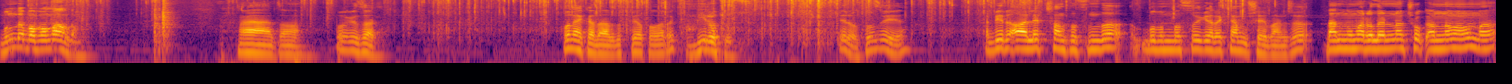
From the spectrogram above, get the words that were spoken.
Bunu da babama aldım. Ha tamam. Bu güzel. Bu ne kadardı fiyat olarak? 1.30. 1.30 iyi. Bir alet çantasında bulunması gereken bir şey bence. Ben numaralarından çok anlamam ama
